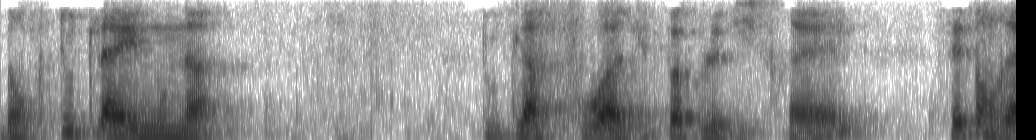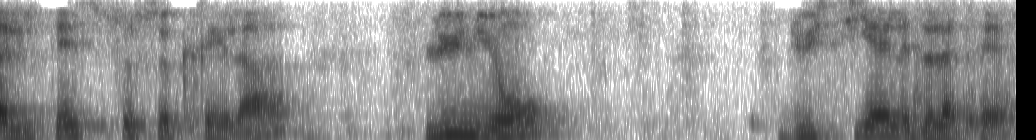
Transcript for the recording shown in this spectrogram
Donc toute la émouna, toute la foi du peuple d'Israël, c'est en réalité ce secret-là, l'union du ciel et de la terre.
